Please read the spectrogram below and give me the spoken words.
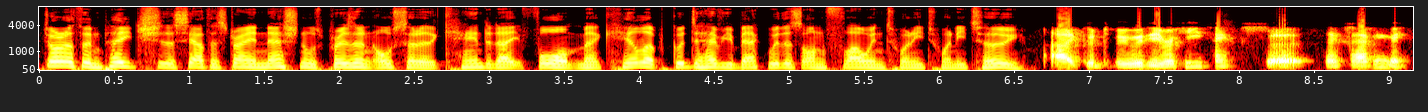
Jonathan Pietzsch, the South Australian Nationals president, also the candidate for MacKillop. Good to have you back with us on Flow in 2022. Uh, good to be with you, Ricky. Thanks, uh, thanks for having me.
